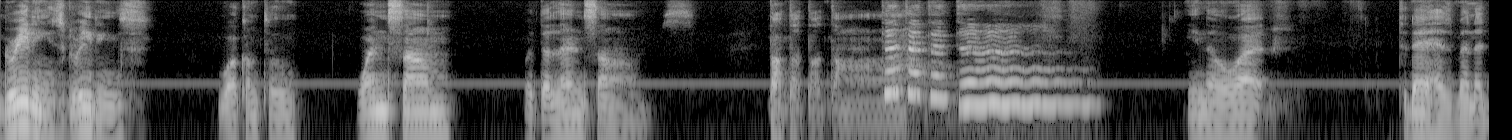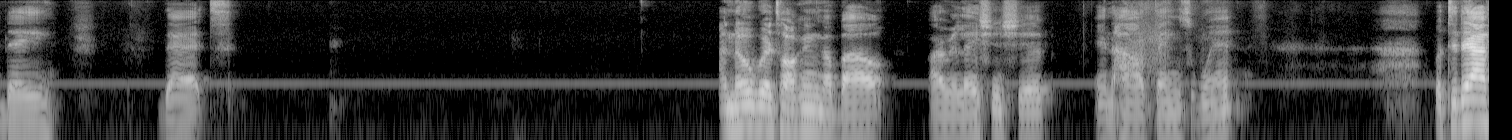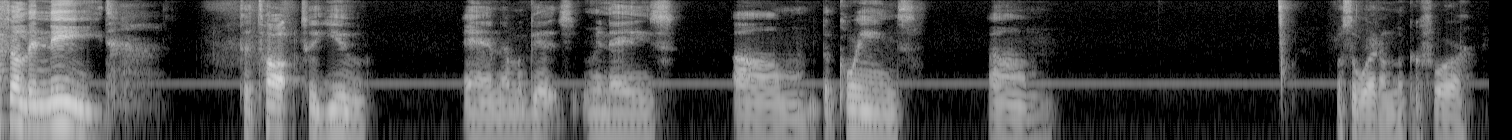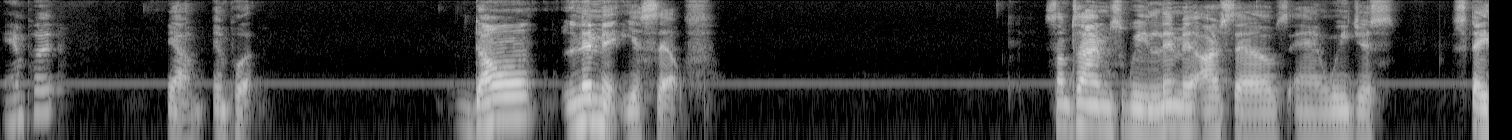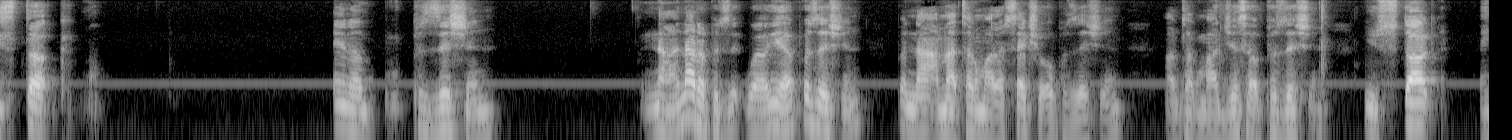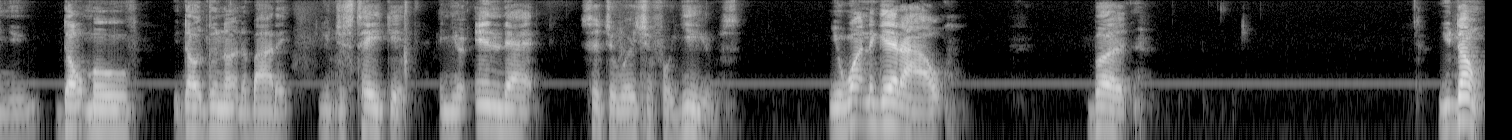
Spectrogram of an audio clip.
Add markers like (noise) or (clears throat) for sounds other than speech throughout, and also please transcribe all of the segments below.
Greetings, greetings. Welcome to Win Some with the Linsoms. Dun, dun, dun, dun. Dun, dun, dun, dun. You know what? Today has been a day that I know we're talking about our relationship and how things went. But today I feel the need to talk to you, and I'm gonna get Renee's, um, the Queen's, um, what's the word I'm looking for? Input. Yeah, input. Don't limit yourself. Sometimes we limit ourselves and we just stay stuck in a position. Nah, not a position. Well, yeah, position, but not. I'm not talking about a sexual position. I'm talking about just a position. You're stuck and you don't move. You don't do nothing about it. You just take it, and you're in that situation for years. You're wanting to get out, but you don't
